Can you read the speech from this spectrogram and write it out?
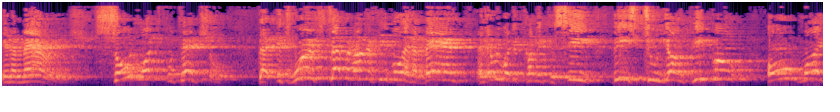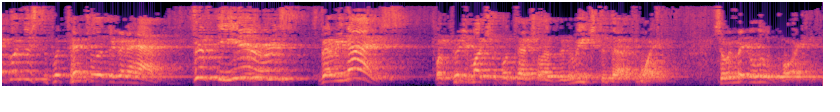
in a marriage. So much potential that it's worth 700 people and a band and everybody coming to see these two young people. Oh my goodness, the potential that they're going to have. 50 years, very nice. But pretty much the potential has been reached at that point. So we make a little party.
